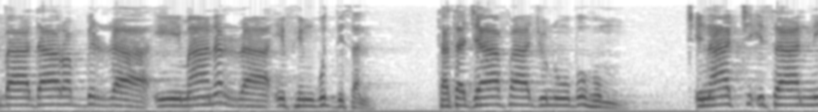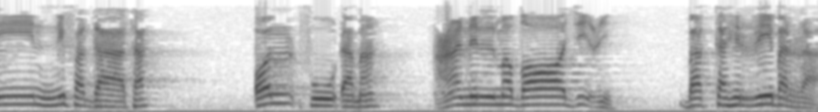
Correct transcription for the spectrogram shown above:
ibaadaa rabbirraa iimaanarraa if hin guddisan tatajaafaa junuubuhum cinaachi isaanii ni fagaata ol fuudhama anil madaaji'i bakka hirriibarraa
